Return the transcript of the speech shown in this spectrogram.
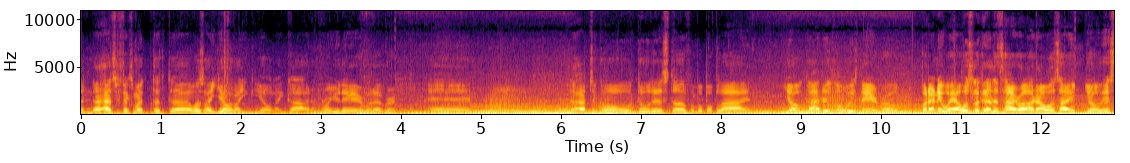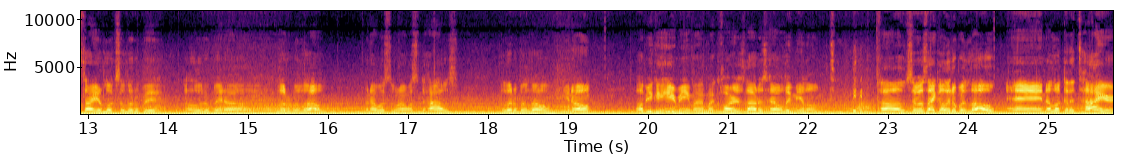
I had to fix my. The, I was like, yo, like, yo, like, God, I know you're there, whatever, and I have to go do this stuff and blah blah blah. And yo, God is always there, bro. But anyway, I was looking at the tie rod, and I was like, yo, this tire looks a little bit, a little bit, uh, a little bit low. When I was when I was at the house, a little bit low, you know. Hope you can hear me. My, my car is loud as hell. Leave me alone. um, so it was like a little bit low, and I look at the tire,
